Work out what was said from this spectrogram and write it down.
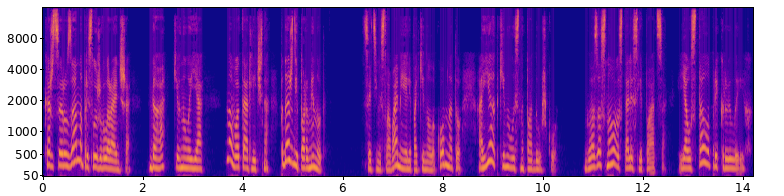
кажется, Рузанна прислуживала раньше?» «Да», — кивнула я. «Ну вот и отлично. Подожди пару минут». С этими словами Элли покинула комнату, а я откинулась на подушку. Глаза снова стали слепаться, я устало прикрыла их.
